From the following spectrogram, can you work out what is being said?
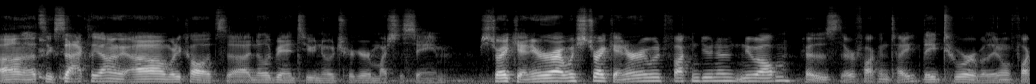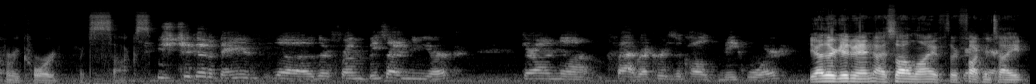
Uh, that's exactly on. Um, what do you call it? It's, uh, another band too. No trigger, much the same. Strike Enter. I wish Strike Enter would fucking do a new album because they're fucking tight. They tour, but they don't fucking record, which sucks. You should check out a band. Uh, they're from based out of New York. They're on uh, Fat Records. They're called Make War. Yeah, they're good, man. I saw them live. They're fucking tight.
